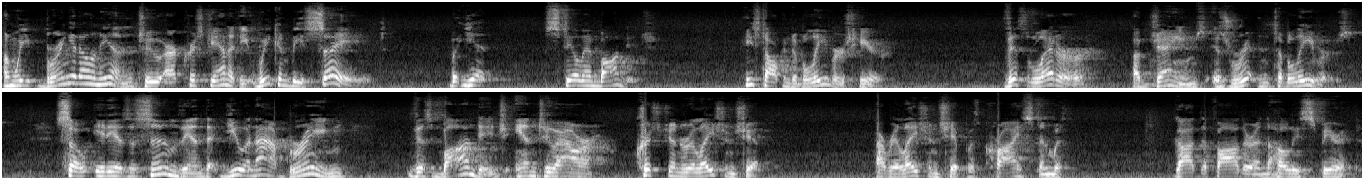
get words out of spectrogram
And we bring it on in to our Christianity. We can be saved, but yet still in bondage. He's talking to believers here. This letter of James is written to believers. So it is assumed then that you and I bring this bondage into our Christian relationship, our relationship with Christ and with God the Father and the Holy Spirit.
